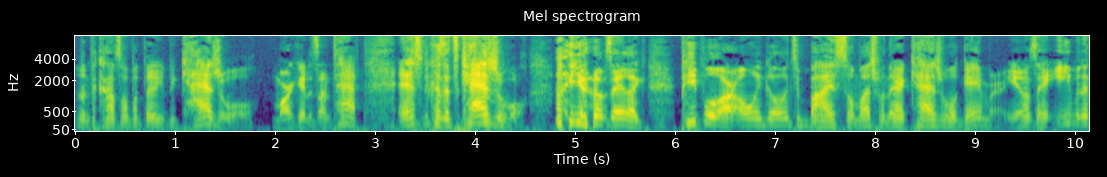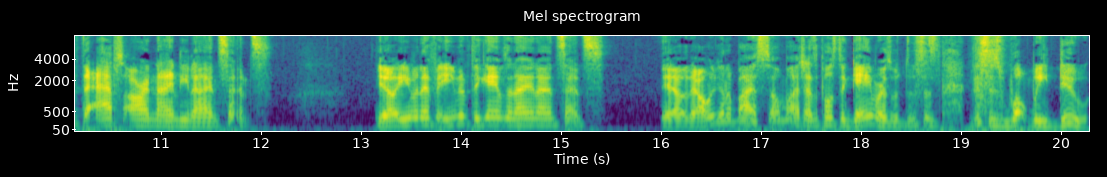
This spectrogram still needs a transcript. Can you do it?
not the console, but the, the casual market is untapped, and it's because it's casual. you know what I'm saying? Like people are only going to buy so much when they're a casual gamer. You know what I'm saying? Even if the apps are 99 cents. You know, even if even if the games are 99 cents. You know, they're only going to buy so much as opposed to gamers. which This is this is what we do.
